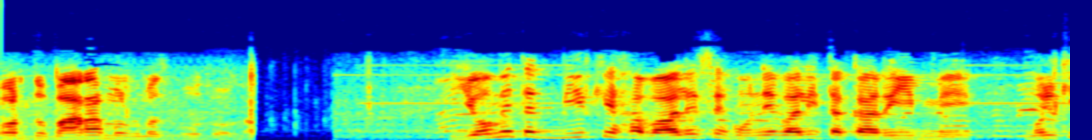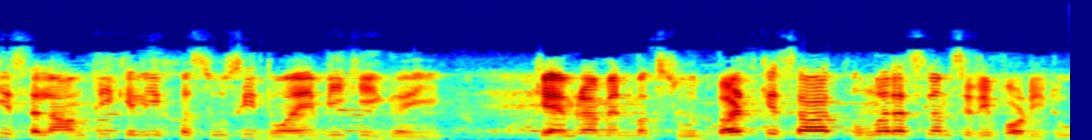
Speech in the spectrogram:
और दोबारा मुल्क मज़बूत होगा। योम तकबीर के हवाले से होने वाली तकारीब में मुल्की सलामती के लिए खसूसी दुआएँ भी की गईं। कैमरामैन मकसूद बट के साथ Umar Aslam city forty two.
